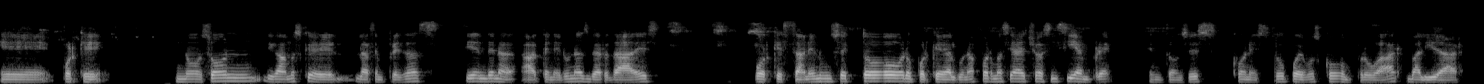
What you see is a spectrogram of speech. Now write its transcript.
eh, porque no son, digamos que las empresas tienden a, tener unas verdades porque están en un sector o porque de alguna forma se ha hecho así siempre. Entonces, con esto podemos comprobar, validar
